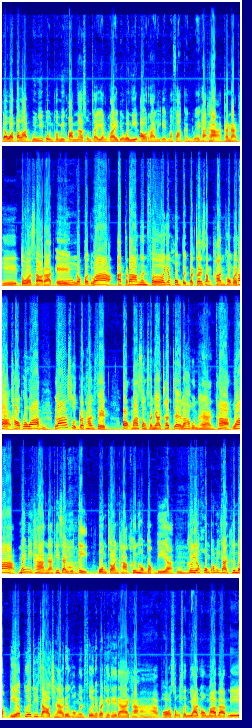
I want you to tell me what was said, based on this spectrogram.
แต่ว่าตลาดหุ้นญี่ปุ่นเขามีความน่าสนใจอย่างไร เดี๋ยววันนี้เอารายละเอียดมาฝากกันด้วยค่ะค่ะ ขณะที่ตัวสหรัฐเองอืมปรากฏว่าอัตราเงินเฟ้อยังคงเป็นปัจจัยสำคัญของประเทศค่ะเขาเพราะว่าอืมล่าสุดประธานเฟด ออกมาส่งสัญญาณชัดเจนแล้วค่ะคุณแพนค่ะว่าไม่มีทางนะที่จะยุติวงจรขาขึ้นของดอกเบี้ยอืมคือยังคงต้องมีการขึ้นดอกเบี้ย เพื่อที่จะเอาชนะเรื่องของเงินเฟ้อในประเทศให้ได้ค่ะอ่าพอส่งสัญญาณออกมาแบบนี้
